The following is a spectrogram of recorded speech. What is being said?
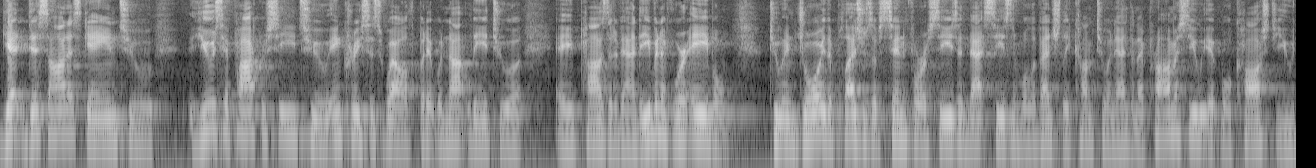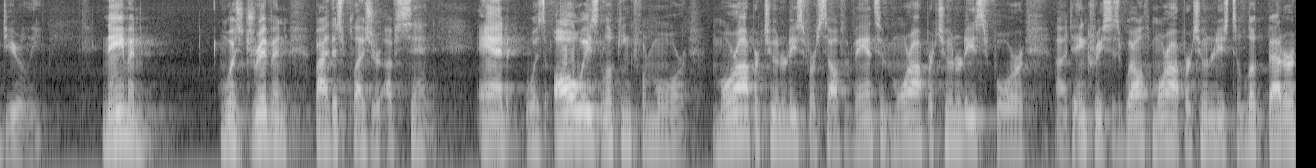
get dishonest gain, to use hypocrisy to increase his wealth, but it would not lead to a, a positive end. Even if we're able to enjoy the pleasures of sin for a season, that season will eventually come to an end, and I promise you it will cost you dearly. Naaman was driven by this pleasure of sin and was always looking for more more opportunities for self-advancement more opportunities for uh, to increase his wealth more opportunities to look better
